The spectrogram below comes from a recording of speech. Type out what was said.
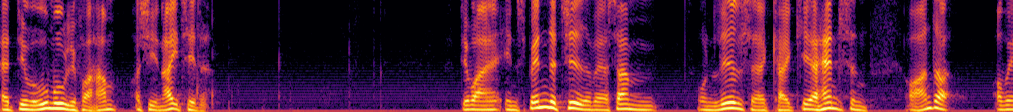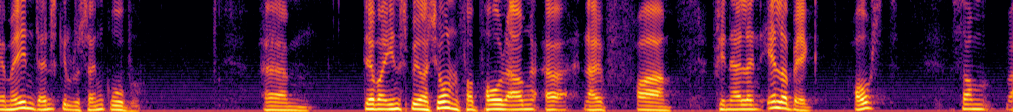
at det var umuligt for ham at sige nej til det. Det var en spændende tid at være sammen under ledelse af Kai Kjær Hansen og andre, og være med i den danske Lausanne-gruppe. Um, øhm, det var inspirationen fra Paul uh, øh, nej, fra finalen Ellerbæk Rost, som uh,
